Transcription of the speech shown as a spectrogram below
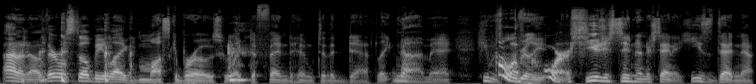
I don't know. There will still be like Musk Bros who like defend him to the death. Like, nah, man, he was Oh, of course. You just didn't understand it. He's dead now.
